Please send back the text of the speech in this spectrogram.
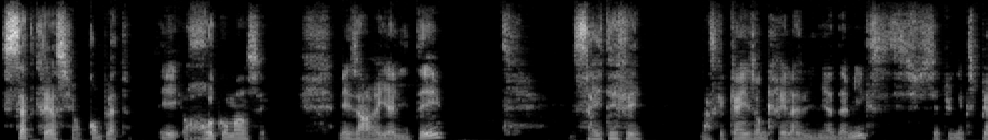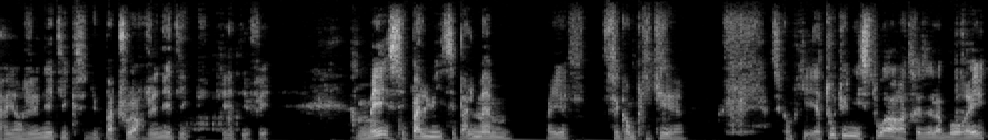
cette création complète et recommencer. Mais en réalité, ça a été fait. Parce que quand ils ont créé la ligne adamique, c'est une expérience génétique, c'est du patchwork génétique qui a été fait. Mais c'est pas lui, c'est pas le même. Vous voyez, c'est compliqué. Hein c'est compliqué. Il y a toute une histoire très élaborée.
